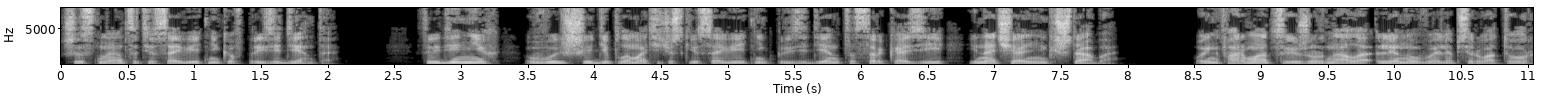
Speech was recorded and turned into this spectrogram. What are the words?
16 советников президента. Среди них высший дипломатический советник президента Саркози и начальник штаба. По информации журнала «Le Nouvel Observateur»,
